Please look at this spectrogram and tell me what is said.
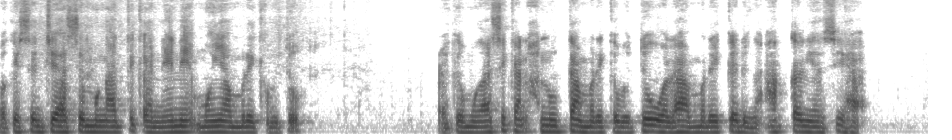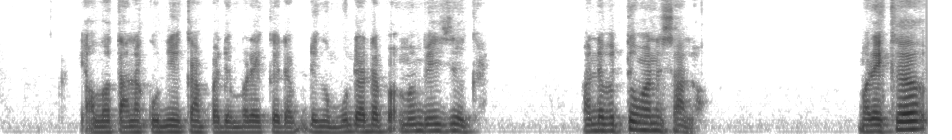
Mereka sentiasa mengatakan nenek moyang mereka betul. Mereka merasakan anutan mereka betul walau mereka dengan akal yang sihat. Yang Allah Ta'ala kurniakan pada mereka dengan mudah dapat membezakan. Mana betul, mana salah. Mereka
